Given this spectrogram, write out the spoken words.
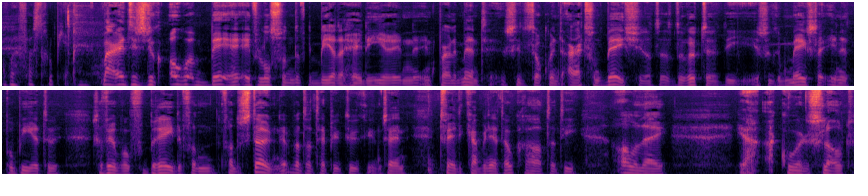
Op een vast groepje. Maar het is natuurlijk ook, een be- even los van de meerderheden hier in, in het parlement, zit het ook in de aard van het beestje. Dat, dat Rutte, die is natuurlijk een meester in het proberen te zoveel mogelijk verbreden van, van de steun. Hè? Want dat heb je natuurlijk in zijn tweede kabinet ook gehad, dat hij allerlei ja, akkoorden sloot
